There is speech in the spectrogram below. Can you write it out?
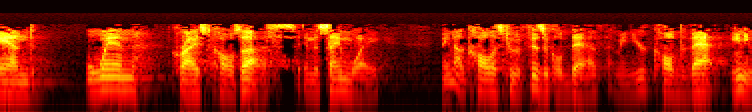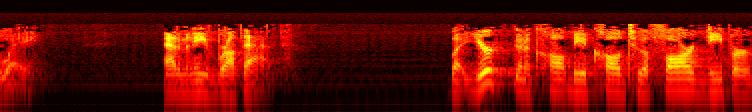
and when Christ calls us in the same way, may not call us to a physical death. I mean, you're called to that anyway. Adam and Eve brought that. But you're going to call, be called to a far deeper,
